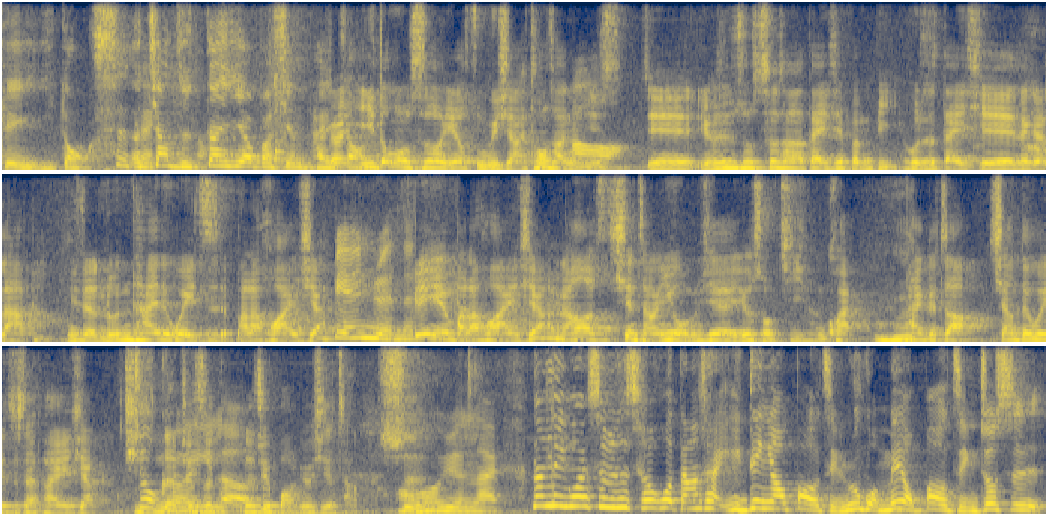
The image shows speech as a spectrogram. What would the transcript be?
可以移动。是这样子，但要不要先拍照？移动的时候也要注意一下。通常你呃，有些人说车上要带一些粉笔，或者是带一些那个蜡笔，你的轮胎的位置把它画一下，边缘的边缘把它画一下，然后现场因为我们。我们现在有手机，很快拍个照，相对位置再拍一下，其实那就是那就保留现场。是哦，原来那另外是不是车祸当下一定要报警？如果没有报警，就是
